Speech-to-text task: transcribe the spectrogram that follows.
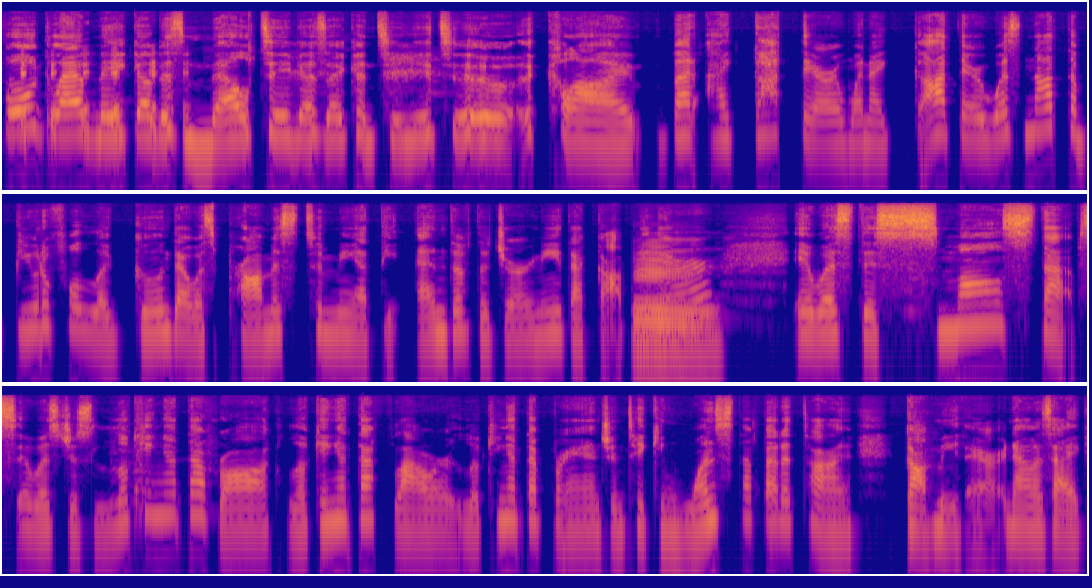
full glam makeup is melting as I continue to climb. But I got there. And when I got there, it was not the beautiful lagoon that was promised to me at the end of the journey that got me there. Mm. It was this small steps. It was just looking at that rock, looking at that flower, looking at that branch, and taking one step at a time got me there. And I was like,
